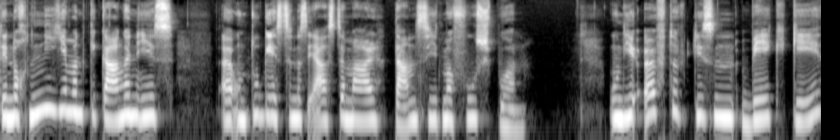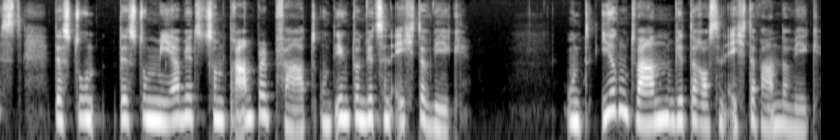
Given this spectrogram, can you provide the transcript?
den noch nie jemand gegangen ist, äh, und du gehst dann das erste Mal, dann sieht man Fußspuren. Und je öfter du diesen Weg gehst, desto, desto mehr wird es zum Trampelpfad und irgendwann wird es ein echter Weg. Und irgendwann wird daraus ein echter Wanderweg.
